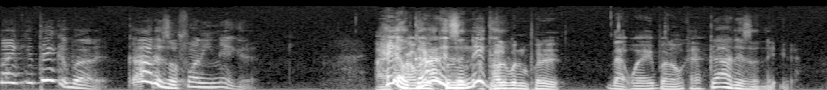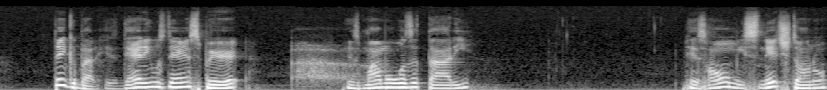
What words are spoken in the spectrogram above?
Like you think about it. God is a funny nigga. I Hell, God is a wouldn't- I nigga. probably wouldn't put it that way, but okay. God is a nigga. Think about it. His daddy was there in spirit. His mama was a thotty. His homie snitched on him.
